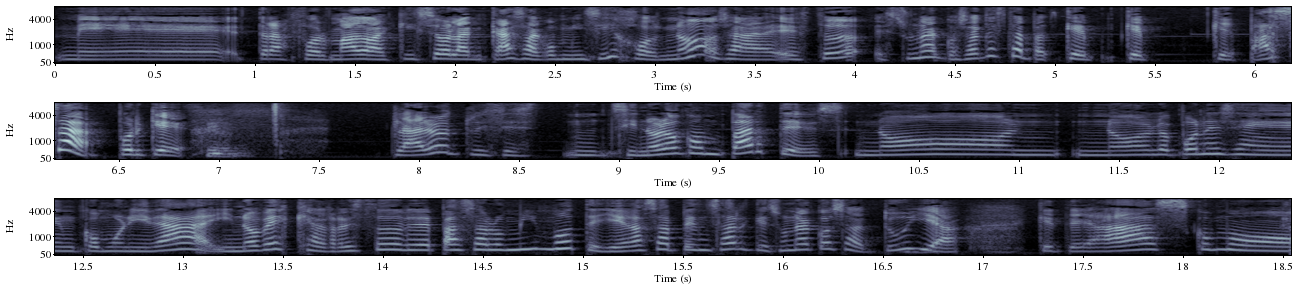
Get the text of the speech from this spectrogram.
me, he transformado aquí sola en casa con mis hijos, ¿no? O sea, esto es una cosa que, está, que, que, que pasa, porque... Claro, tú dices, mm, si no lo compartes, no, no lo pones en comunidad y no ves que al resto le pasa lo mismo, te llegas a pensar que es una cosa tuya, que te has como...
